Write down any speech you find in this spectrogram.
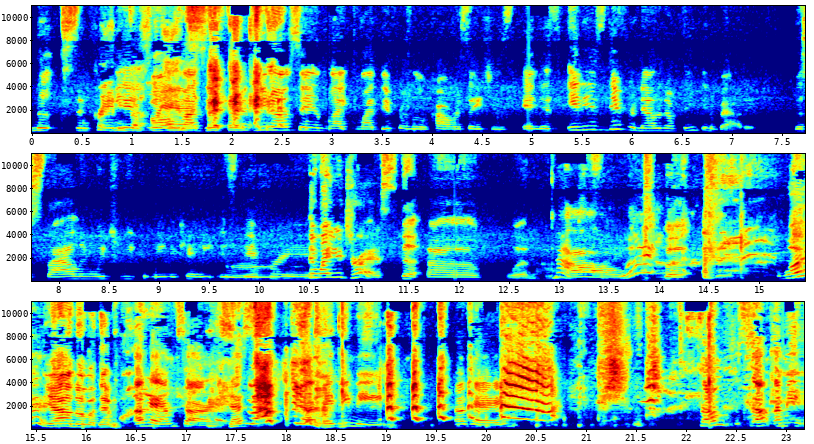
Nooks and crannies yeah, of all my different. You know what I'm saying? Like my different little conversations, and it's it is different now that I'm thinking about it. The style in which we communicate is Mhm. different. the way you dress. The uh, well, no, No, what? but What? yeah, I don't know about that. Okay, I'm sorry. That's that may be me. Okay. Some, some. I mean,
